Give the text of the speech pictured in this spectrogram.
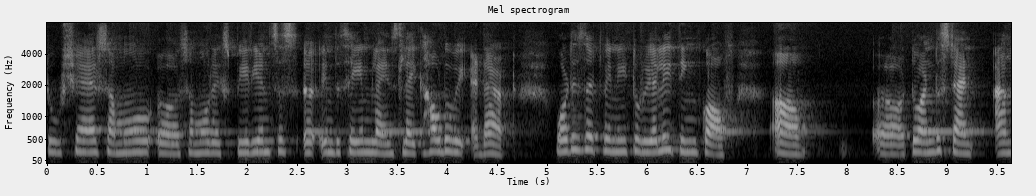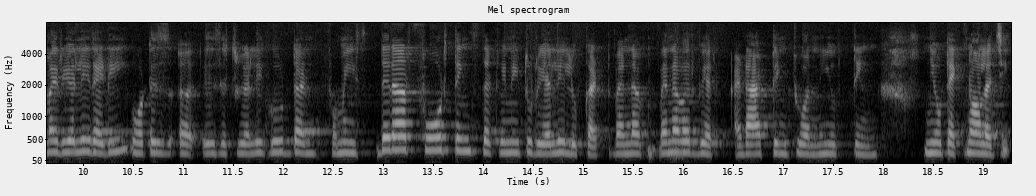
to share some more uh, some more experiences uh, in the same lines. Like how do we adapt? What is that we need to really think of uh, uh, to understand? Am I really ready? What is uh, is it really good? And for me, there are four things that we need to really look at whenever whenever we are adapting to a new thing, new technology.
